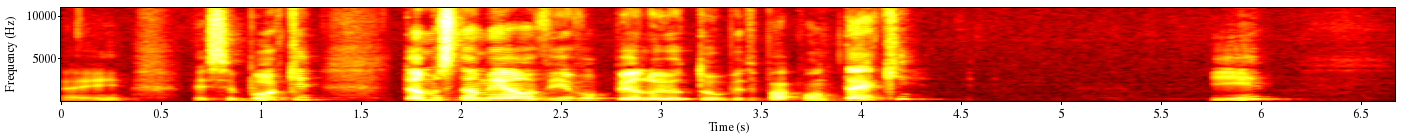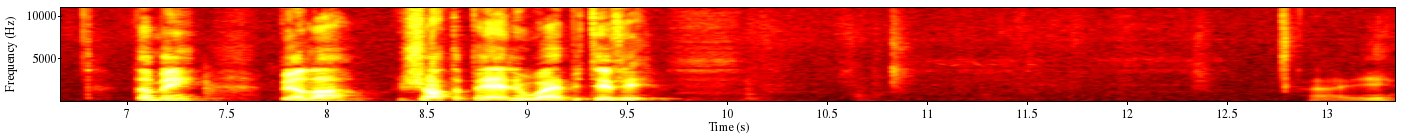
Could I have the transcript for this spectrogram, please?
Aí, Facebook. Estamos também ao vivo pelo YouTube do Papontec e também pela JPL Web TV. Aí.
